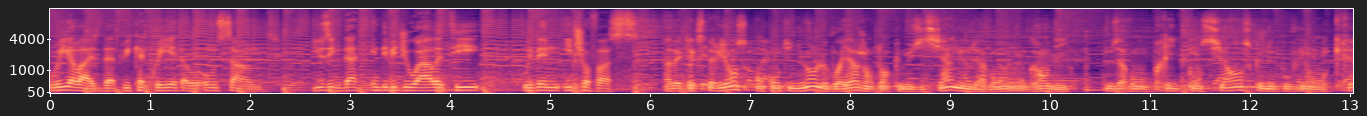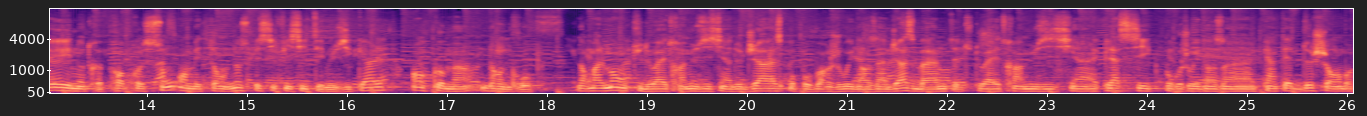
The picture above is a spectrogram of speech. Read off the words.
realized that we can create our own sound using that individuality within each of us. Avec l'expérience, en continuant le voyage en tant que musicien, nous avons grandi. Nous avons pris conscience que nous pouvions créer notre propre son en mettant nos spécificités musicales en commun dans le groupe. Normalement, tu dois être un musicien de jazz pour pouvoir jouer dans un jazz band, tu dois être un musicien classique pour jouer dans un quintet de chambre.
